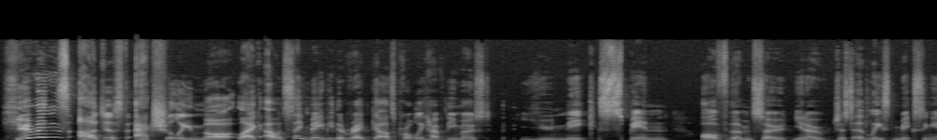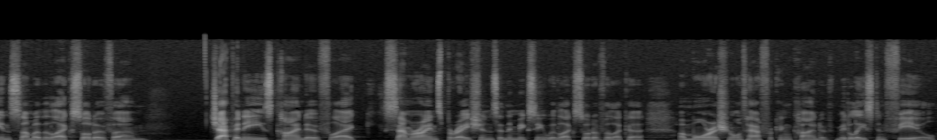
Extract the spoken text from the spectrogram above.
humans are just actually not like I would say maybe the Redguards probably have the most unique spin of them. So you know, just at least mixing in some of the like sort of um Japanese kind of like samurai inspirations and then mixing it with like sort of like a, a Moorish North African kind of Middle Eastern feel.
